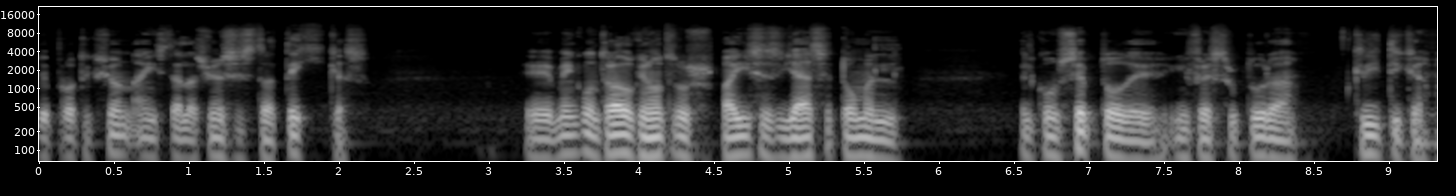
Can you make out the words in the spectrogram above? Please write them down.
de protección a instalaciones estratégicas. Eh, me he encontrado que en otros países ya se toma el, el concepto de infraestructura crítica.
